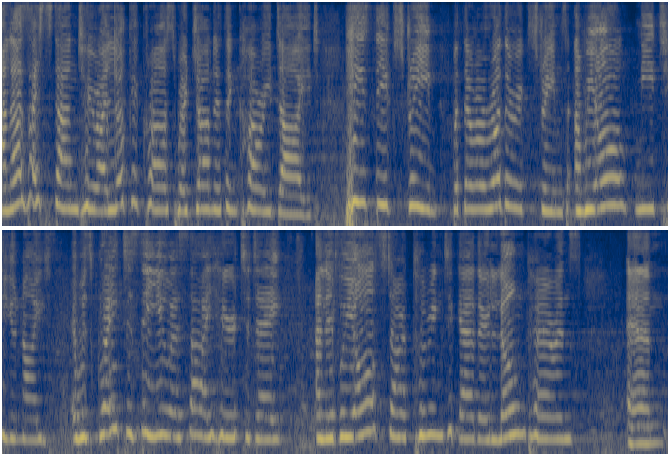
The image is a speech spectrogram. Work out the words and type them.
And as I stand here, I look across where Jonathan Corrie died. He's the extreme, but there are other extremes, and we all need to unite. It was great to see USI here today, and if we all start coming together, lone parents, um,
